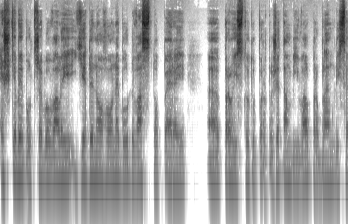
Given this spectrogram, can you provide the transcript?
Ještě by potřebovali jednoho nebo dva stopery eh, pro jistotu, protože tam býval problém, když se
